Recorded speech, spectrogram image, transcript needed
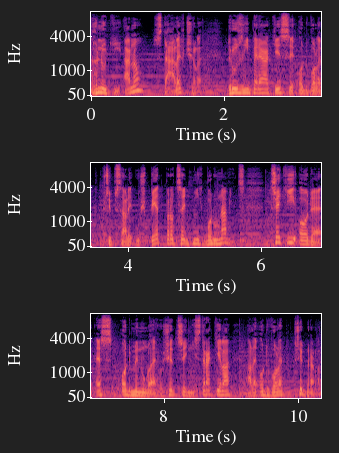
Hnutí ano stále v čele. Druzí Piráti si od voleb připsali už 5% bodů navíc. Třetí ODS od minulého šetření ztratila, ale od voleb přibrala.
